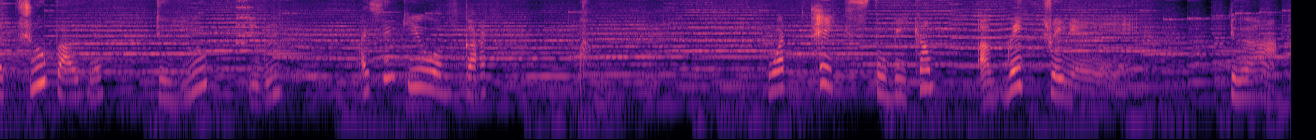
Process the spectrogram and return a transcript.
a true partner to you, Eevee, I think you have got what takes to become a great trainer. chưa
